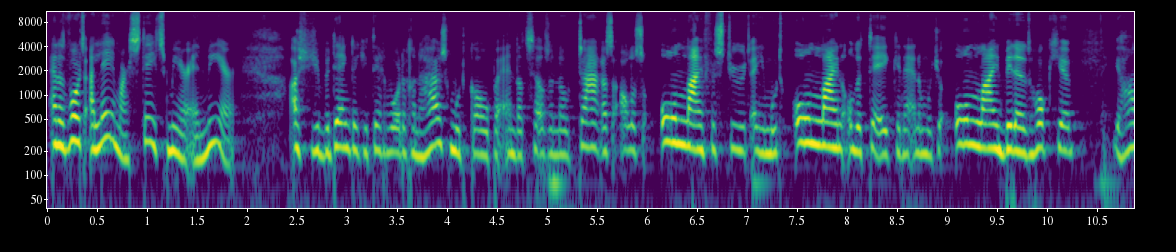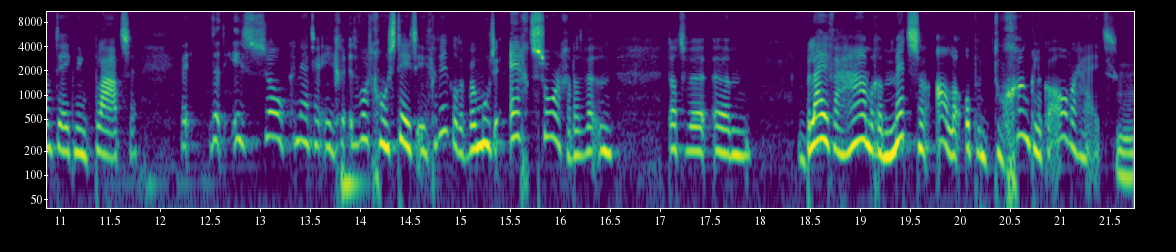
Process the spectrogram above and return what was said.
En het wordt alleen maar steeds meer en meer. Als je je bedenkt dat je tegenwoordig een huis moet kopen en dat zelfs een notaris alles online verstuurt en je moet online ondertekenen en dan moet je online binnen het hokje je handtekening plaatsen. Dat is zo knetter Het wordt gewoon steeds ingewikkelder. We moeten echt zorgen dat we, een, dat we ehm, blijven hameren met z'n allen op een toegankelijke overheid. Mhm.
